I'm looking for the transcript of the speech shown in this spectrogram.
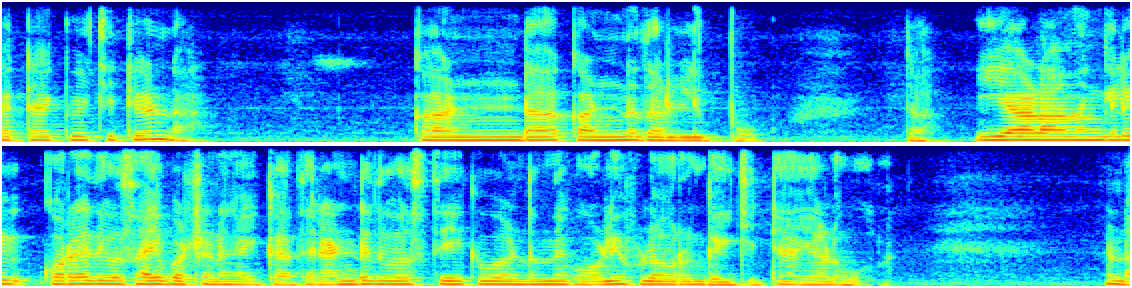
പാക്കറ്റാക്കി വെച്ചിട്ട് കണ്ട? കണ്ട കണ്ണ് തള്ളിപ്പോവും ഇയാളാണെങ്കിൽ കുറേ ദിവസമായി ഭക്ഷണം കഴിക്കാത്ത രണ്ട് ദിവസത്തേക്ക് വേണ്ടുന്ന കോളിഫ്ലവറും കഴിച്ചിട്ട് അയാൾ പോകുന്നു കണ്ട?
